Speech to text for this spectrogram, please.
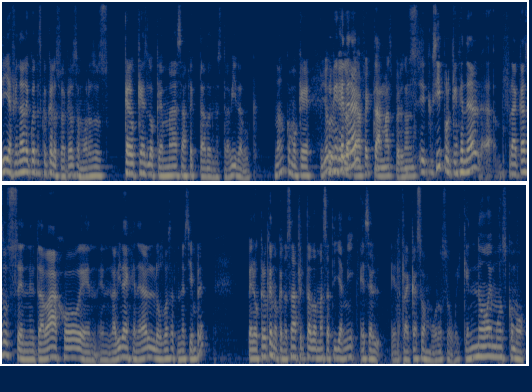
Sí, y a final de cuentas creo que los fracasos amorosos creo que es lo que más ha afectado en nuestra vida, Buck. ¿No? Como que... Yo porque creo que en es lo que general... afecta a más personas. Sí, porque en general ah, fracasos en el trabajo, en, en la vida en general los vas a tener siempre. Pero creo que lo que nos ha afectado más a ti y a mí es el, el fracaso amoroso, güey. Que no hemos como...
